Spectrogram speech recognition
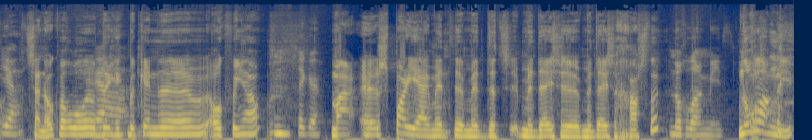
Ja. Dat zijn ook wel, eh, Ja. denk ik, bekende ook van jou. Mm, zeker. Maar eh, spar jij met, eh, met, dit- met, deze, met deze gasten? Nog lang niet. Nog lang niet.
